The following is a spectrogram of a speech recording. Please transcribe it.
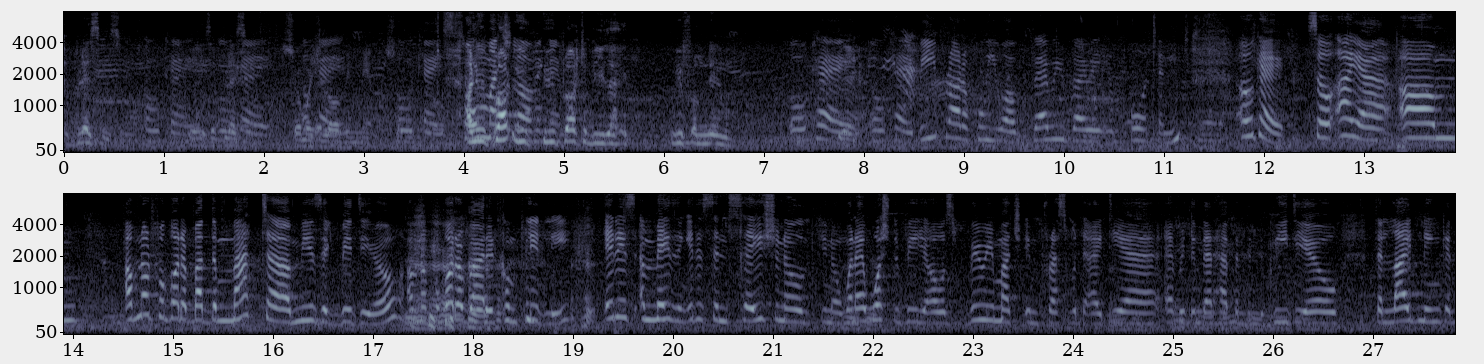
a blessing. know. Okay. It's a blessing. Okay. So much okay. love in Nema. So much Okay. So and we much proud, love we, in we them. proud to be like we from Nema. Okay, okay. Be proud of who you are. Very, very important. Okay, so Aya, um, I've not forgot about the Mata music video. I've not forgot about it completely. It is amazing. It is sensational. You know, when I watched the video, I was very much impressed with the idea, everything that happened in the video, the lightning and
